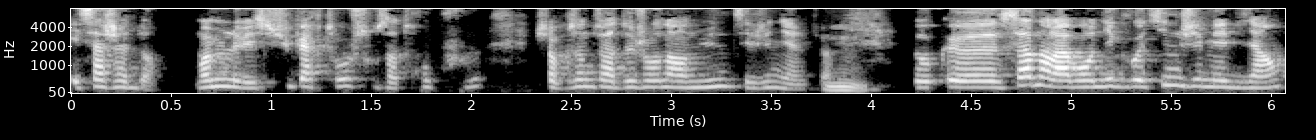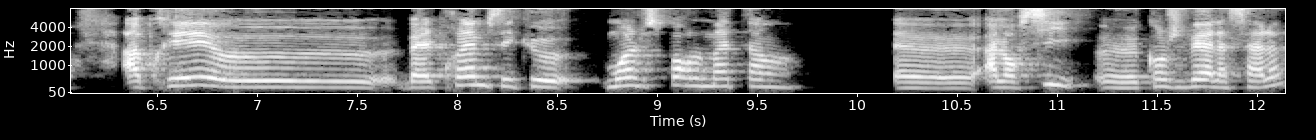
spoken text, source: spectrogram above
Et ça, j'adore. Moi, me lever super tôt, je trouve ça trop cool. J'ai l'impression de faire deux journées en une, c'est génial. Mm. Donc, euh, ça, dans la morning routine, j'aimais bien. Après, euh, bah, le problème, c'est que moi, le sport le matin, alors si, euh, quand je vais à la salle,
